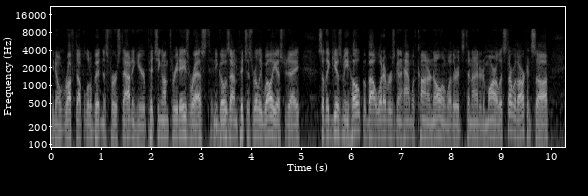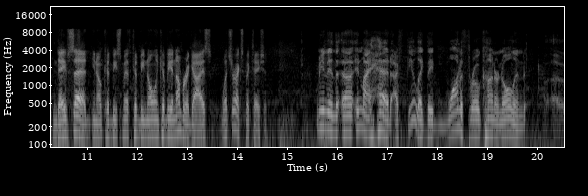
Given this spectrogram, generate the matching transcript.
you know, roughed up a little bit in his first outing here, pitching on three days rest, and he goes out and pitches really well yesterday. So that gives me hope about whatever's going to happen with Connor Noland, whether it's tonight or tomorrow. Let's start with Arkansas. And Dave said, you know, could be Smith, could be Noland, could be a number of guys. What's your expectation? I mean, in, the, uh, in my head, I feel like they'd want to throw Connor Noland, uh,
